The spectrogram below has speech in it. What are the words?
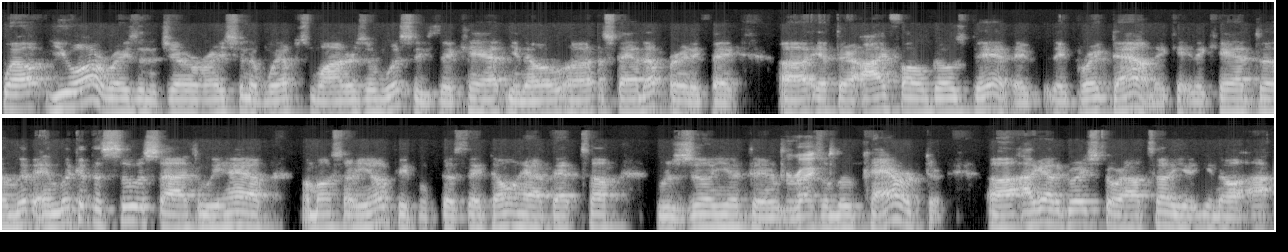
Well, you are raising a generation of wimps, whiners, and wussies that can't, you know, uh, stand up for anything. Uh, if their iPhone goes dead, they they break down. They can't they can't uh, live. And look at the suicides we have amongst our young people because they don't have that tough, resilient, and Correct. resolute character. Uh, I got a great story. I'll tell you. You know, I,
